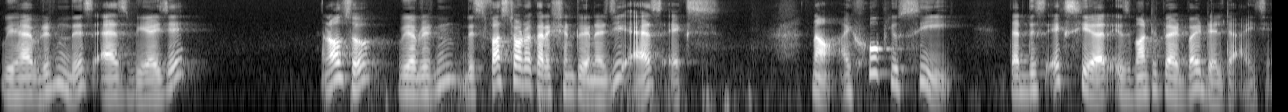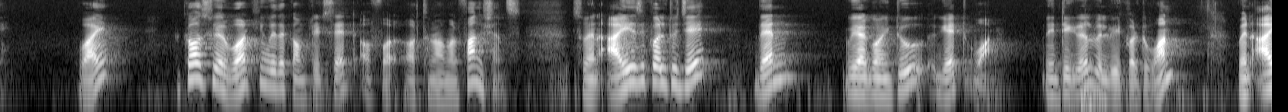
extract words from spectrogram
we have written this as Vij and also we have written this first order correction to energy as x. Now I hope you see that this x here is multiplied by delta ij. Why? Because we are working with a complete set of orthonormal functions. So when i is equal to j then we are going to get 1 the integral will be equal to 1. When i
